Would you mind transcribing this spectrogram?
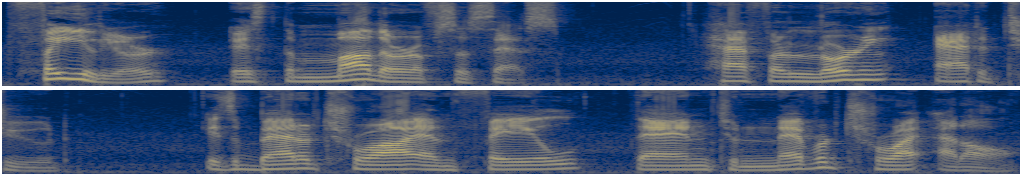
Failure is the mother of success. Have a learning attitude. It's better try and fail than to never try at all.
